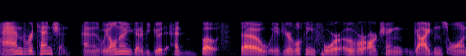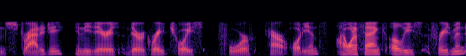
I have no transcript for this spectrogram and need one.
and retention. And as we all know, you've got to be good at both. So if you're looking for overarching guidance on strategy in these areas, they're a great choice for our audience. I want to thank Elise Friedman,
